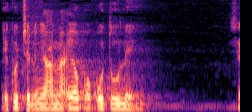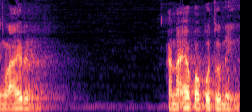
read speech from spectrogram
Iku jenenge anaknya apa putune? Sing lahir. Anaknya apa putune?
